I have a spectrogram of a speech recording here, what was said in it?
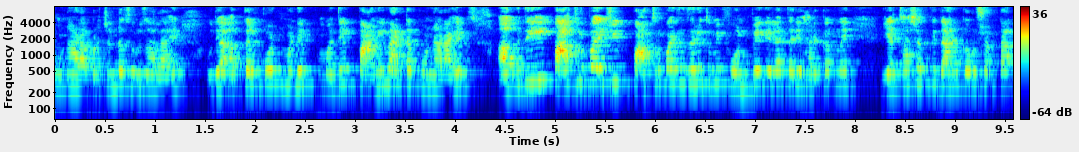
उन्हाळा प्रचंड सुरू झाला आहे. उद्या अक्कलकोटमध्ये मध्ये पाणी वाटप होणार आहे. अगदी पाच रुपयाची पाच रुपयाचा जरी तुम्ही फोनपे केला तरी हरकत नाही. यथाशक्ती दान करू शकता.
